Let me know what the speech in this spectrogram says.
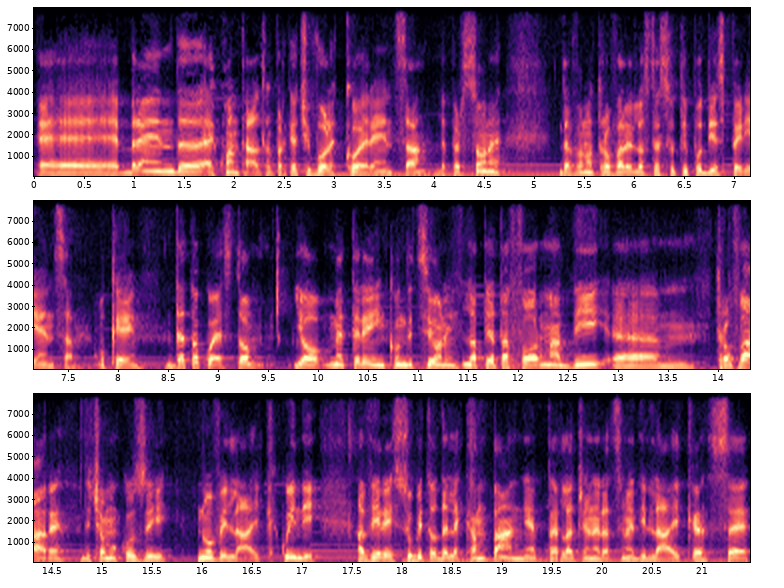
eh, brand e quant'altro, perché ci vuole coerenza. Le persone devono trovare lo stesso tipo di esperienza, ok? Detto questo, io metterei in condizioni la piattaforma di ehm, trovare, diciamo così, nuovi like, quindi avere subito delle campagne per la generazione di like se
